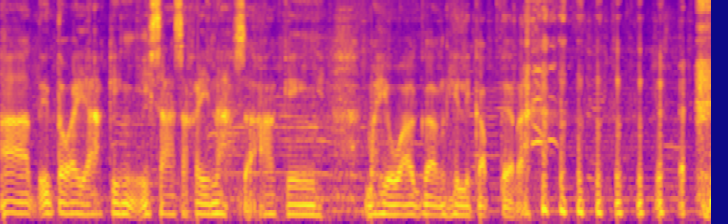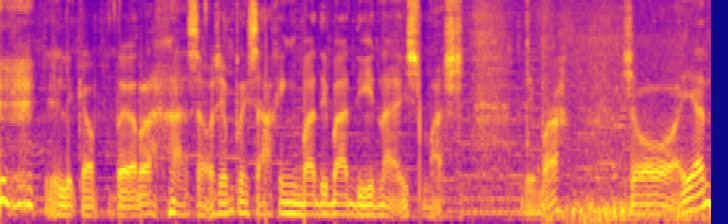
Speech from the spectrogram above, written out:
At ito ay aking isasakay na sa aking mahiwagang helicopter. Helicopter. So syempre sa aking body body na smash 'di ba So, ayan.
